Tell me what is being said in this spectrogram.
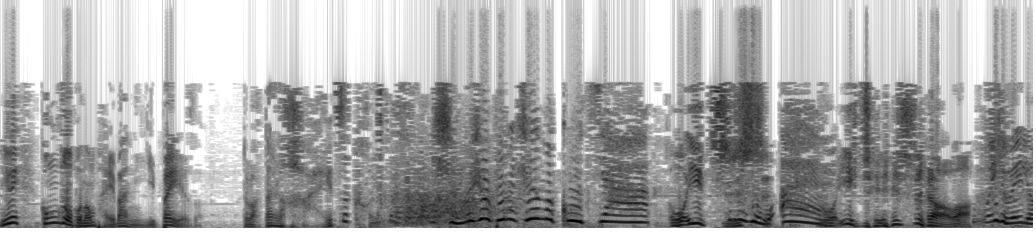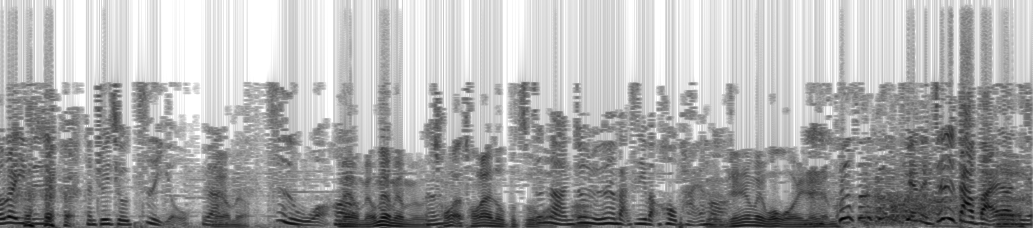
因为工作不能陪伴你一辈子，对吧？但是孩子可以。你 什么时候变得这么顾家？我一直是有爱我一直是好不好？我以为刘乐一直是 很追求自由，对吧？没有没有自我哈，没有没有没有没有没有，嗯从来从来都不自我。真的，你就永远把自己往后排哈。人人为我，我为人人嘛。天哪，你真是大白啊你！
